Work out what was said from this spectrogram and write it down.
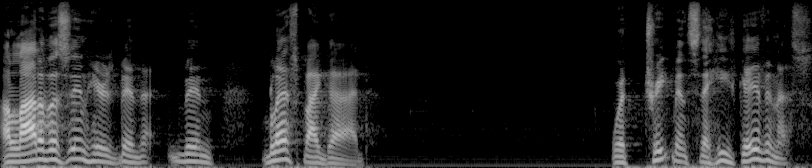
A lot of us in here has been, been blessed by God with treatments that He's given us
